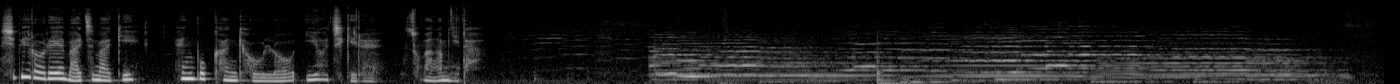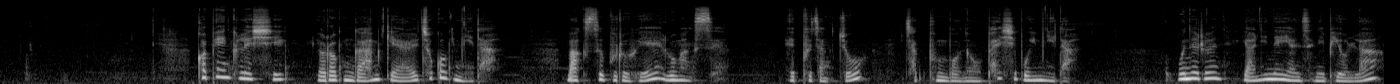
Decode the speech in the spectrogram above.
11월의 마지막이 행복한 겨울로 이어지기를 소망합니다. 커피앤 클래식 여러분과 함께할 첫 곡입니다. 막스 브루흐의 로망스 F장조 작품 번호 85입니다. 오늘은 야니네 얀센이 비올라,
